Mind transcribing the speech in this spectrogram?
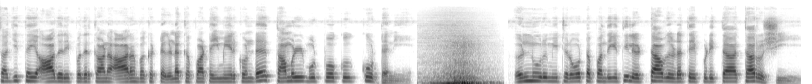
சஜித்தை ஆதரிப்பதற்கான ஆரம்பகட்ட இணக்கப்பாட்டை மேற்கொண்ட தமிழ் முற்போக்கு கூட்டணி. எண்ணூறு மீட்டர் ஓட்டப்பந்தயத்தில் எட்டாவது இடத்தை பிடித்தார் தருஷி.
